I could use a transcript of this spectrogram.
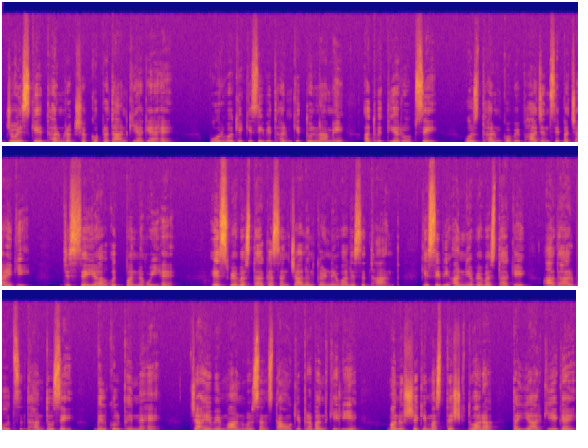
जो इसके धर्म रक्षक को प्रदान किया गया है, पूर्व के किसी भी धर्म की तुलना में अद्वितीय रूप से उस धर्म को विभाजन से बचाएगी, जिससे यह उत्पन्न हुई है। इस व्यवस्था का संचालन करने वाले सिद्धांत किसी भी अन्य व्यवस्था के आधारभूत सिद्धांतों से बिल्कुल भिन्न है, चाहे वे मानव संस्थाओं के प्रबंध के लिए मनुष्य के मस्तिष्क द्वारा तैयार किए गए,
